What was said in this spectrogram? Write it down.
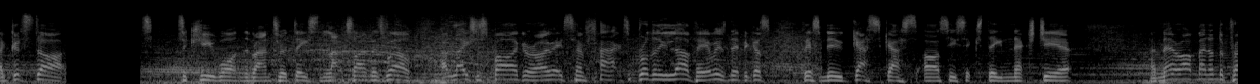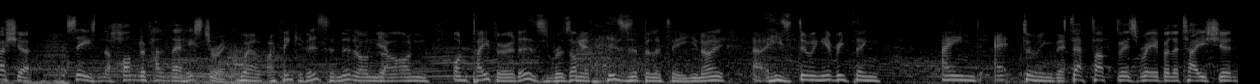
a good start to Q1 the ran to a decent lap time as well and later Spargaro it's in fact brotherly love here isn't it because this new gas gas RC16 next year and there are men under pressure. Season the Honda have had in their history. Well, I think it is, isn't it? On Yeah. uh, on on paper, it is. Resulting at his ability, you know, uh, he's doing everything aimed at doing that. Step up his rehabilitation.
